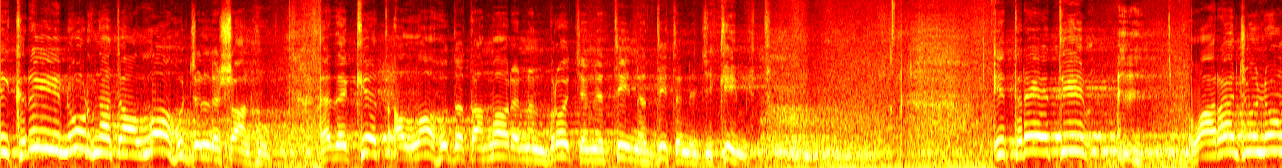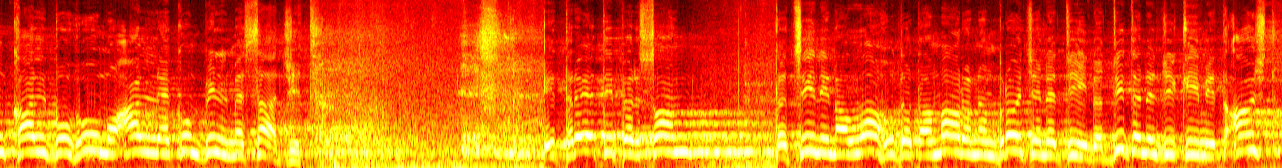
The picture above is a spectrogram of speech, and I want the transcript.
i kryn urdhnat e Allahut xhelleshanhu. Edhe këtë Allahu do ta marrë në mbrojtjen e tij në ditën e gjykimit. I treti wa rajulun qalbuhu muallakun bil masajid. I treti person të cilin Allahu do ta marrë në mbrojtjen e tij në ditën e gjykimit është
